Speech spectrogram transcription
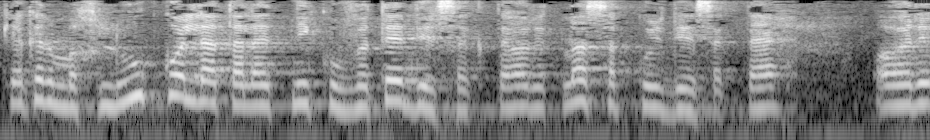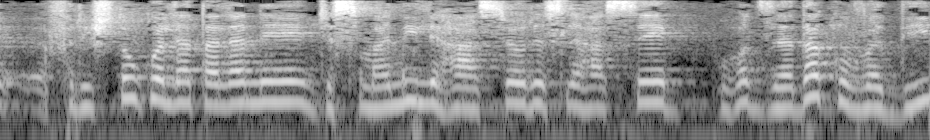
کہ اگر مخلوق کو اللہ تعالیٰ اتنی قوتیں دے سکتا ہے اور اتنا سب کچھ دے سکتا ہے، اور فرشتوں کو اللہ تعالیٰ نے جسمانی لحاظ سے اور اس لحاظ سے بہت زیادہ قوت دی،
